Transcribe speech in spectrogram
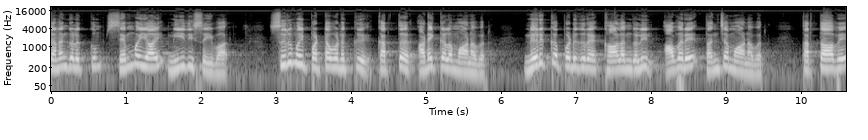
ஜனங்களுக்கும் செம்மையாய் நீதி செய்வார். சிறுமைப்பட்டவனுக்கு கர்த்தர் அடைக்கலமானவர். நெருக்கப்படுகிற காலங்களில் அவரே தஞ்சமானவர். கர்த்தாவே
